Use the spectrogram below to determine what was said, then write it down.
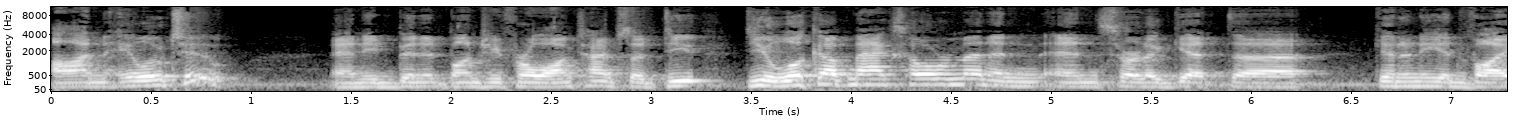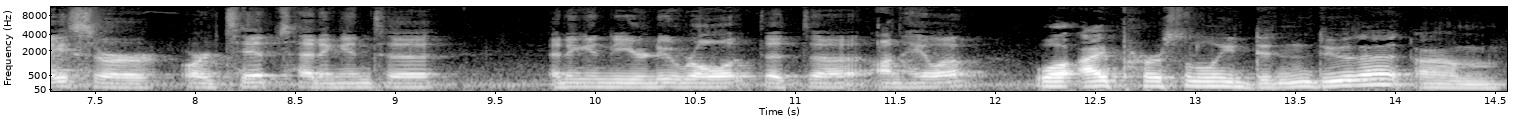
on Halo 2, and he'd been at Bungie for a long time. So do you, do you look up Max Hoberman and, and sort of get uh, get any advice or, or tips heading into heading into your new role at, uh, on Halo? Well, I personally didn't do that um,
